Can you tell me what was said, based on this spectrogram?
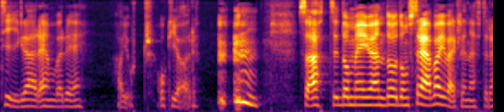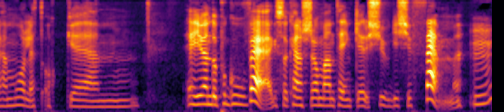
tigrar än vad det har gjort och gör. Så att de är ju ändå, de strävar ju verkligen efter det här målet och ehm, är ju ändå på god väg. Så kanske om man tänker 2025, Mm.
